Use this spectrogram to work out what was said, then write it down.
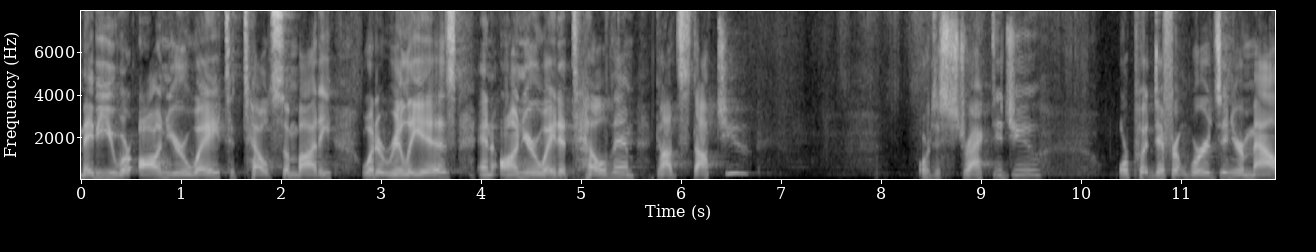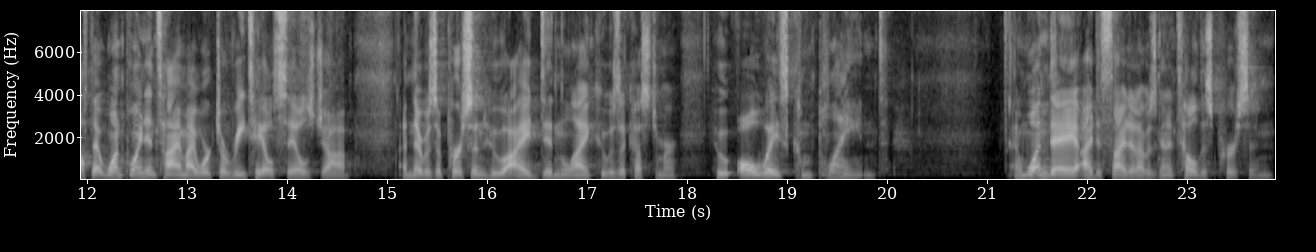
maybe you were on your way to tell somebody what it really is, and on your way to tell them, God stopped you? or distracted you or put different words in your mouth. At one point in time, I worked a retail sales job, and there was a person who I didn't like who was a customer who always complained. And one day I decided I was going to tell this person,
